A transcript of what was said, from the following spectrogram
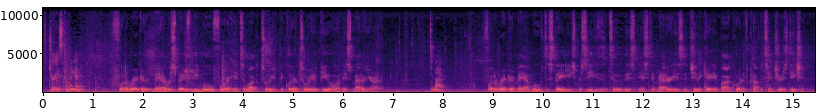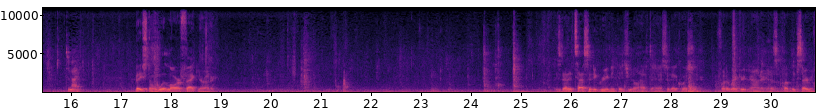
Jury's coming in. For the record, may I respectfully move for an interlocutory declaratory appeal on this matter, Your Honor? Denied. For the record, may I move to stay these proceedings until this instant matter is adjudicated by a court of competent jurisdiction? Denied. Based on what law or fact, Your Honor? Is that a tacit agreement that you don't have to answer that question? For the record, Your Honor, as a public servant?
